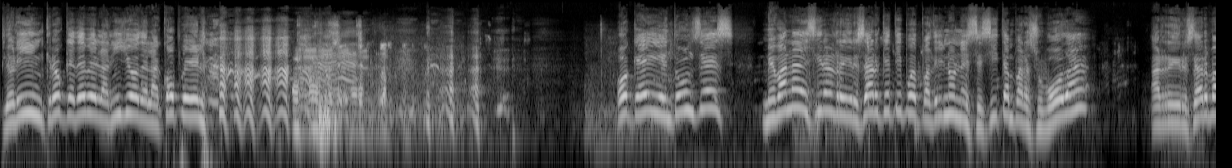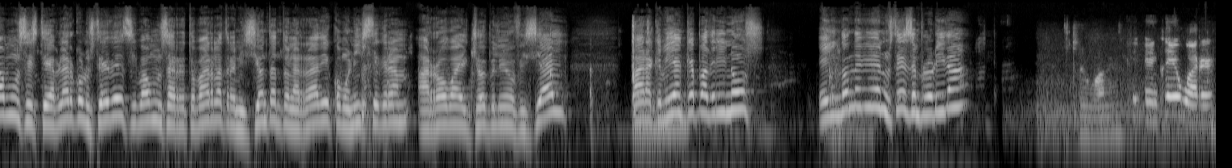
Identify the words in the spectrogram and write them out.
Piolín, creo que debe el anillo de la Coppel. ok, entonces, ¿me van a decir al regresar qué tipo de padrino necesitan para su boda? Al regresar vamos este, a hablar con ustedes y vamos a retomar la transmisión tanto en la radio como en Instagram, arroba el Pelín oficial, para que me digan qué padrinos. ¿En dónde viven ustedes en Florida? En Clearwater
